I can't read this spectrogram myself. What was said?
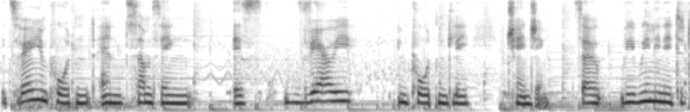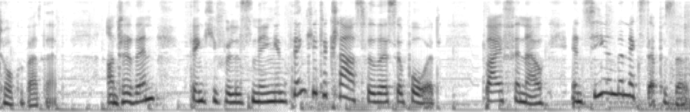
It's very important and something is very importantly changing. So we really need to talk about that. Until then, thank you for listening and thank you to CLAS for their support. Bye for now and see you in the next episode.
